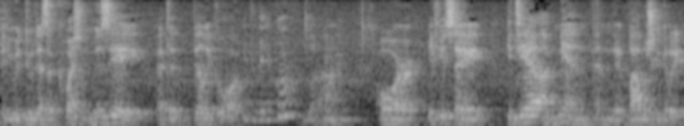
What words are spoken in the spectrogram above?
If you would do it as a question, музей это далеко? Это далеко? Да. Uh-huh. Мгм. Or if you say где обмен, and бабушка говорит,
